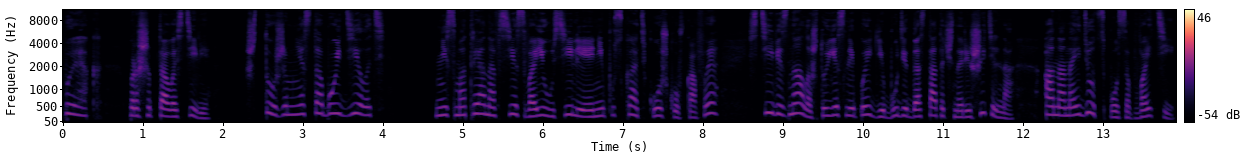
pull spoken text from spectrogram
Пэг!» – прошептала Стиви. «Что же мне с тобой делать?» Несмотря на все свои усилия не пускать кошку в кафе, Стиви знала, что если Пегги будет достаточно решительна, она найдет способ войти.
